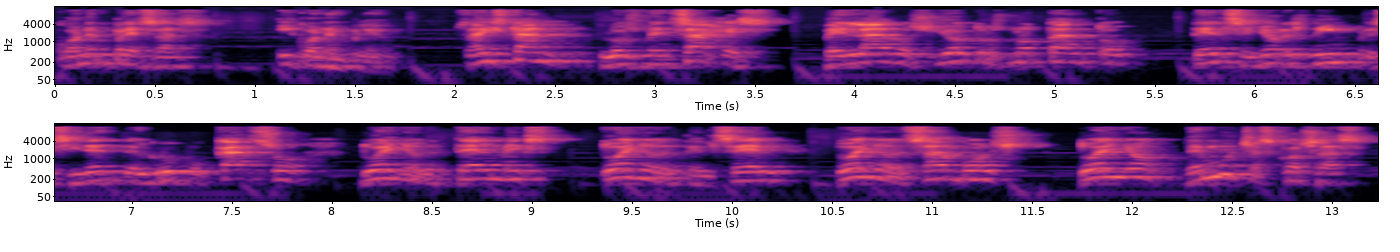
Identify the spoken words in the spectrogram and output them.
con empresas y con empleo. Pues ahí están los mensajes velados y otros no tanto del señor Slim, presidente del grupo Carso, dueño de Telmex, dueño de Telcel, dueño de Sanborns, dueño de muchas cosas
